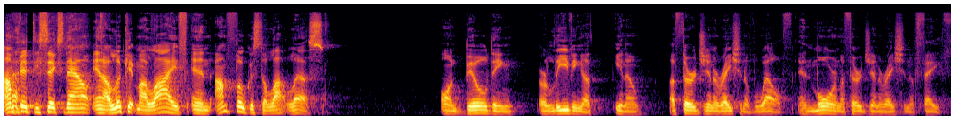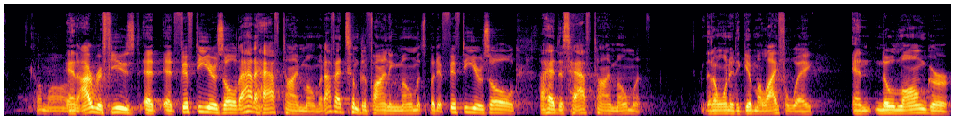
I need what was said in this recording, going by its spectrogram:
I'm 56 now, and I look at my life, and I'm focused a lot less on building or leaving a, you know, a third generation of wealth and more on a third generation of faith. Come on. And I refused at, at 50 years old. I had a halftime moment. I've had some defining moments, but at 50 years old, I had this halftime moment that I wanted to give my life away and no longer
